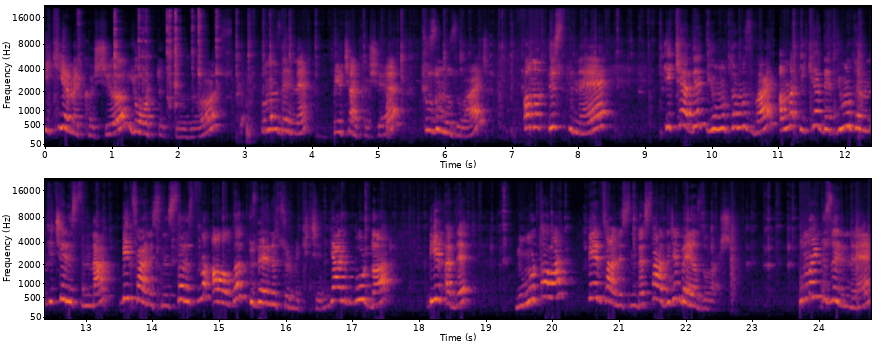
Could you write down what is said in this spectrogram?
2 yemek kaşığı yoğurt döküyoruz. Bunun üzerine bir çay kaşığı tuzumuz var. Onun üstüne 2 adet yumurtamız var ama 2 adet yumurtanın içerisinden tanesinin sarısını aldık üzerine sürmek için. Yani burada bir adet yumurta var, bir tanesinde sadece beyazı var. Bunların üzerine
